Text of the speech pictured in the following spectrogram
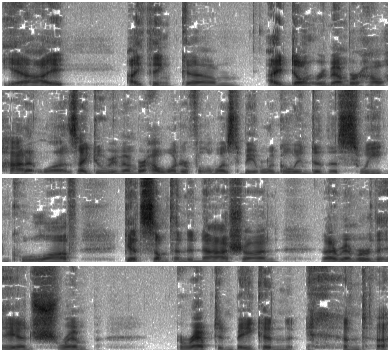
Yeah, I I think um I don't remember how hot it was. I do remember how wonderful it was to be able to go into the suite and cool off, get something to nosh on. And I remember they had shrimp wrapped in bacon, and uh,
